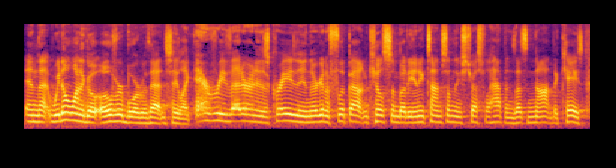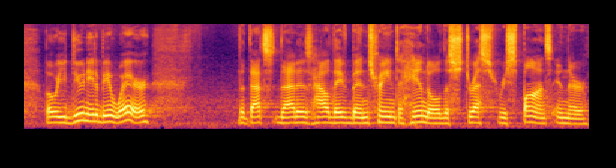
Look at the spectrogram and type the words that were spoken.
and that we don't want to go overboard with that and say, like, every veteran is crazy and they're going to flip out and kill somebody anytime something stressful happens. That's not the case. But we do need to be aware that that's, that is how they've been trained to handle the stress response in their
